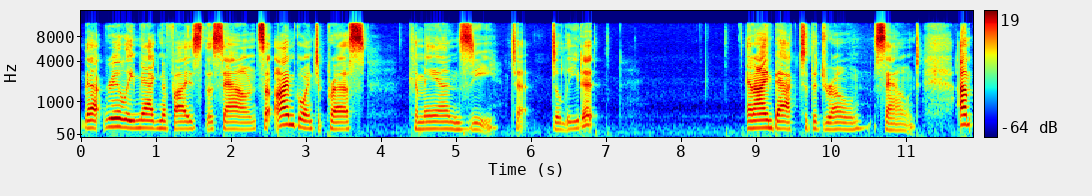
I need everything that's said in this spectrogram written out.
That really magnifies the sound. So I'm going to press Command Z to delete it. And I'm back to the drone sound. Um,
